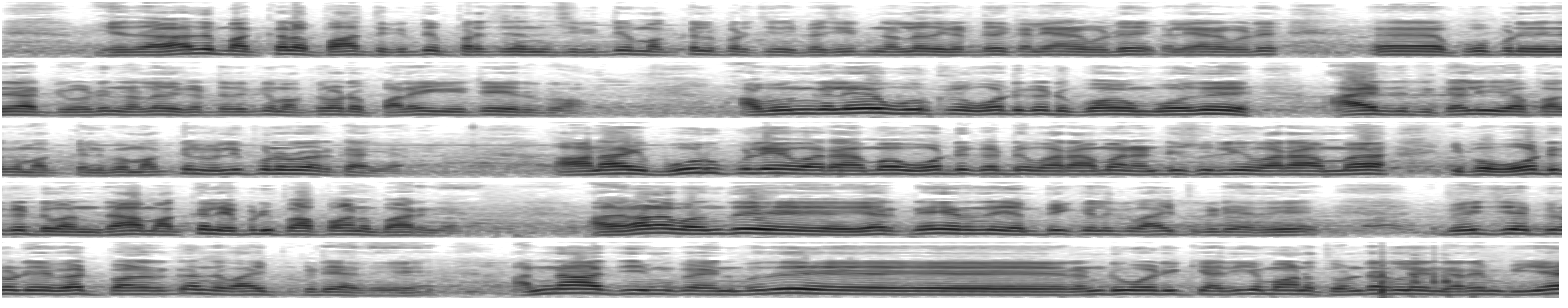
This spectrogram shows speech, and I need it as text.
ஏதாவது மக்களை பார்த்துக்கிட்டு பிரச்சனை சந்திச்சுக்கிட்டு மக்கள் பிரச்சனை பேசிக்கிட்டு நல்லது கெட்டது கல்யாணம் வீடு கல்யாணம் வீடு பூப்படி நீராட்டு வீடு நல்லது கெட்டதுக்கு மக்களோட பழகிக்கிட்டே இருக்கிறோம். அவங்களே ஊருக்குள்ள ஓட்டு கட்டு போகும்போது ஆயிரத்தி எட்டு கல்வி கேட்பாங்க மக்கள். இப்போ மக்கள் விழிப்புணர்வாக இருக்காங்க. ஆனால் ஊருக்குள்ளேயே வராமல் ஓட்டுக்கட்டு வராமல் நன்றி சொல்லியும் வராமல் இப்போ ஓட்டுக்கட்டு வந்தால் மக்கள் எப்படி பார்ப்பான்னு பாருங்கள் அதனால் வந்து ஏற்கனவே இருந்த எம்பிக்களுக்கு வாய்ப்பு கிடையாது. பிஜேபியினுடைய வேட்பாளருக்கு அந்த வாய்ப்பு கிடையாது. அண்ணா திமுக என்பது ரெண்டு கோடிக்கு அதிகமான தொண்டர்களை நிரம்பிய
